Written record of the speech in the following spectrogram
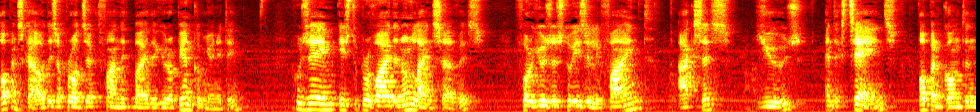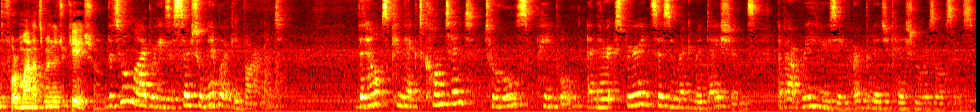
is a project funded by the European Community, whose aim is to provide an online service for users to easily find, access, use, and exchange open content for management education. The Tool Library is a social network environment that helps connect content, tools, people, and their experiences and recommendations about reusing open educational resources.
